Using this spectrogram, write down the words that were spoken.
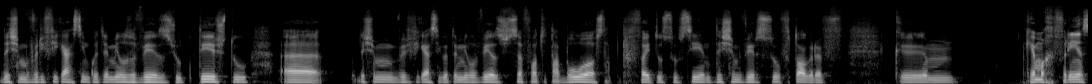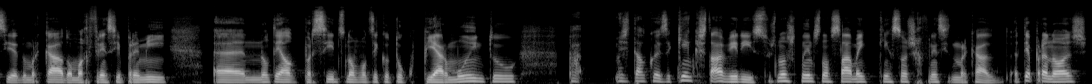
deixa-me verificar 50 mil vezes o texto, uh, deixa-me verificar 50 mil vezes se a foto está boa, se está perfeita o suficiente, deixa-me ver se o fotógrafo que. Que é uma referência do mercado ou uma referência para mim, uh, não tem algo parecido, senão vão dizer que eu estou a copiar muito. Pá, mas e tal coisa, quem é que está a ver isso? Os nossos clientes não sabem quem são as referências de mercado. Até para nós,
